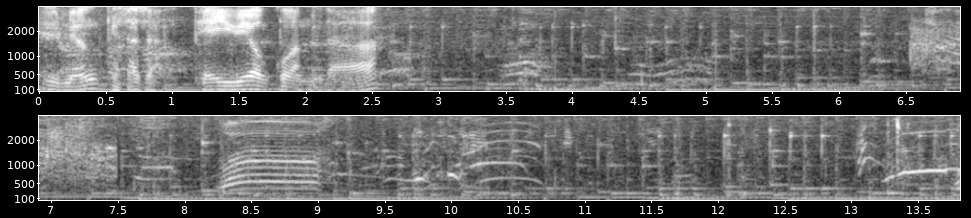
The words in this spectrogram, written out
일명 배사장 배 위에 얹고 갑니다. 와. 오!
